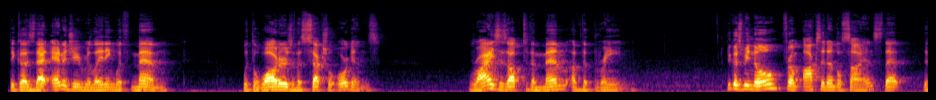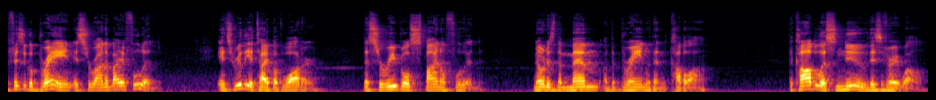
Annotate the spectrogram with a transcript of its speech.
because that energy relating with mem with the waters of the sexual organs rises up to the mem of the brain because we know from occidental science that the physical brain is surrounded by a fluid it's really a type of water the cerebral spinal fluid known as the mem of the brain within kabbalah the kabbalists knew this very well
